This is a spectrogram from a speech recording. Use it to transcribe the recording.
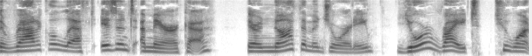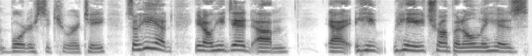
The radical left isn't America. They're not the majority. You're right to want border security. So he had, you know, he did. Um, uh, he he Trump and only his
